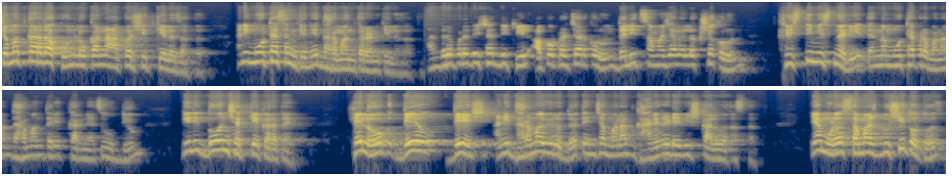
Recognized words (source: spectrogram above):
चमत्कार दाखवून लोकांना आकर्षित केलं जातं. आणि मोठ्या संख्येने धर्मांतरण केलं जातं. आंध्र प्रदेशात देखील अपप्रचार करून दलित समाजाला लक्ष करून ख्रिस्ती मिशनरी त्यांना मोठ्या प्रमाणात धर्मांतरित करण्याचा उद्योग गेली दोन शतके करत आहेत. हे लोक देव देश आणि धर्माविरुद्ध त्यांच्या मनात घाणेरडे विष कालवत असतात. यामुळं समाज दूषित होतोच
